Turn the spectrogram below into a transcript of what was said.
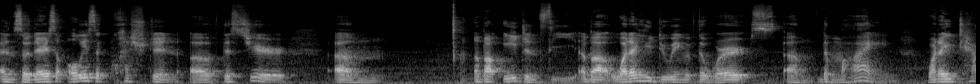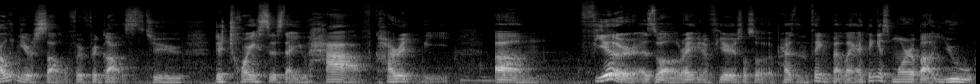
and so there's always a question of this year um about agency, about what are you doing with the words, um, the mind. What are you telling yourself with regards to the choices that you have currently? Um, fear as well, right? You know, fear is also a present thing, but like I think it's more about you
